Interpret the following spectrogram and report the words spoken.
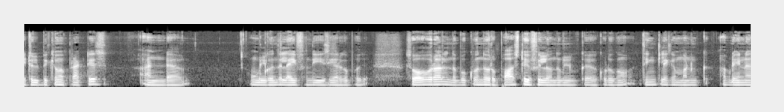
it will become a practice and உங்களுக்கு வந்து லைஃப் வந்து ஈஸியாக இருக்க போகுது. ஸோ ஓவரால் இந்த புக் வந்து ஒரு பாசிட்டிவ் ஃபீல் வந்து உங்களுக்கு கொடுக்கும். திங்க் லைக் எ மன்க் அப்படின்னு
